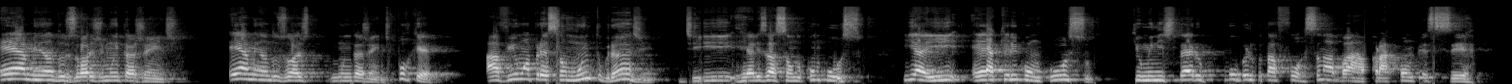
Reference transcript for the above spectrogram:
é a menina dos olhos de muita gente. É a menina dos olhos de muita gente. Por quê? Havia uma pressão muito grande de realização do concurso. E aí é aquele concurso que o Ministério Público está forçando a barra para acontecer.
